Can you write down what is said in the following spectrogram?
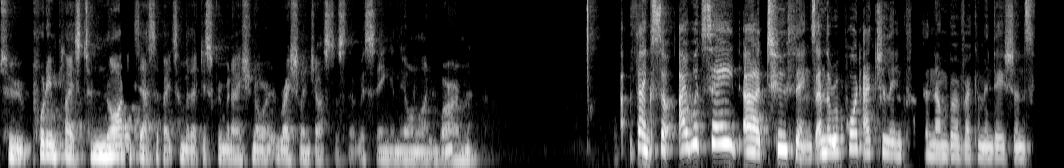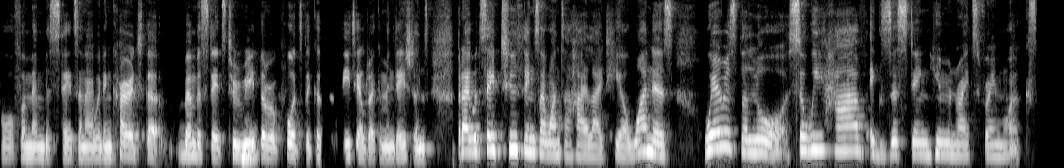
to put in place to not exacerbate some of that discrimination or racial injustice that we're seeing in the online environment? Thanks. So I would say uh, two things, and the report actually includes a number of recommendations for, for member states, and I would encourage the member states to read mm. the reports because of detailed recommendations. But I would say two things I want to highlight here. One is where is the law? So we have existing human rights frameworks,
